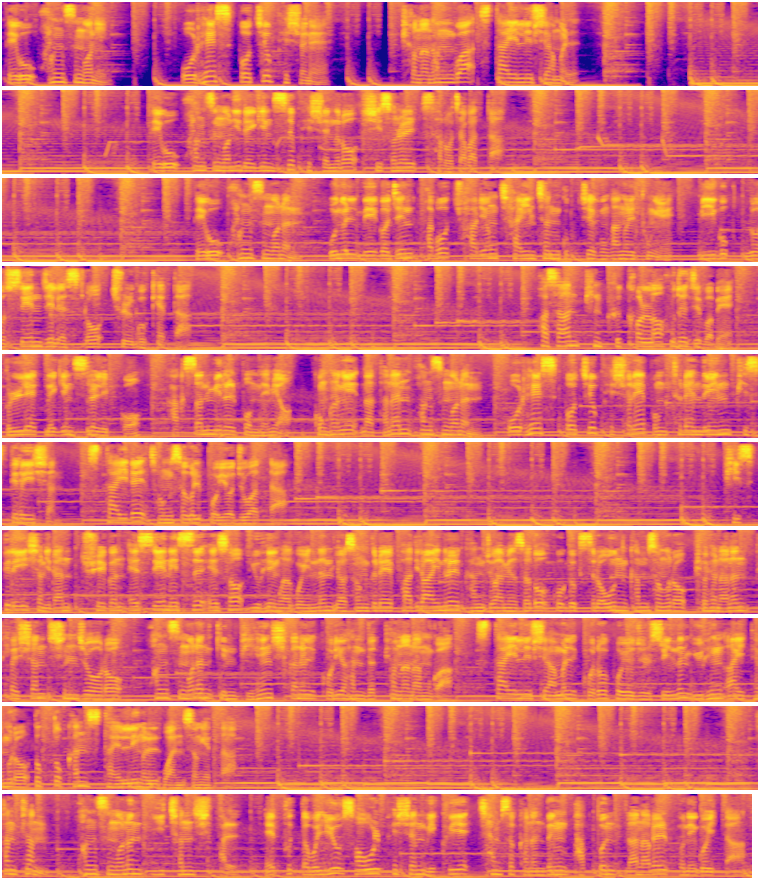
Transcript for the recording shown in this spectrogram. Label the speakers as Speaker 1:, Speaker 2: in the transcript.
Speaker 1: 배우 황승원이 올해 스포츠 패션의 편안함과 스타일리시함을 배우 황승원이 레깅스 패션으로 시선을 사로잡았다. 배우 황승원은 오늘 매거진 화보 촬영차 인천국제공항을 통해 미국 로스앤젤레스로 출국했다. 화사한 핑크 컬러 후드 집업에 블랙 레깅스를 입고 각선미를 뽐내며 공항에 나타난 황승언은 올해 스포츠 패션의 봄 트렌드인 fitspiration 스타일의 정석을 보여주었다. fitspiration이란 최근 SNS에서 유행하고 있는 여성들의 바디라인을 강조하면서도 고급스러운 감성으로 표현하는 패션 신조어로 황승원은 긴 비행 시간을 고려한 듯 편안함과 스타일리시함을 고루 보여줄 수 있는 유행 아이템으로 똑똑한 스타일링을 완성했다. 한편 황승호는 2018 FW 서울 패션 위크에 참석하는 등 바쁜 나날을 보내고 있다.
